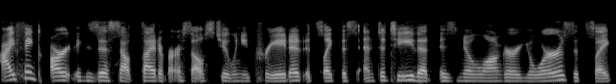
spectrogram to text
I think art exists outside of ourselves too. When you create it it's like this entity that is no longer yours. It's like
